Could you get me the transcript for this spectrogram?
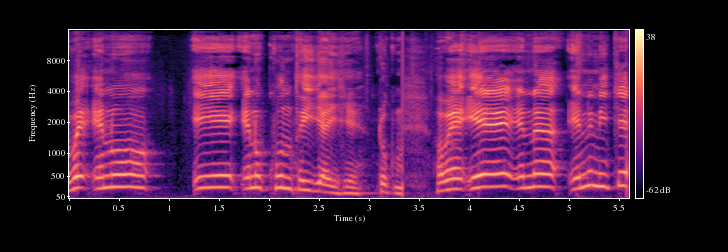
હવે એનું, એ, એનું ખૂન થઈ જાય છે ટૂંકમાં. હવે એ એને, એની નીચે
